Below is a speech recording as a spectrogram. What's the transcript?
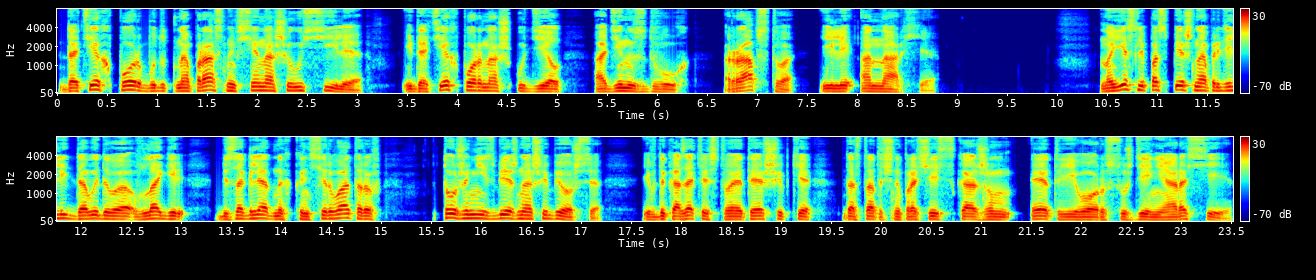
до тех пор будут напрасны все наши усилия, и до тех пор наш удел один из двух – рабство или анархия. Но если поспешно определить Давыдова в лагерь безоглядных консерваторов, тоже неизбежно ошибешься, и в доказательство этой ошибки достаточно прочесть, скажем, это его рассуждение о России.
